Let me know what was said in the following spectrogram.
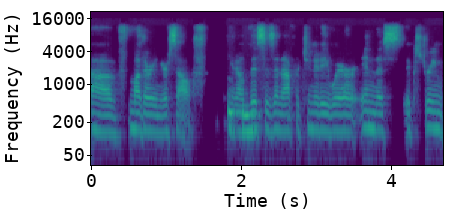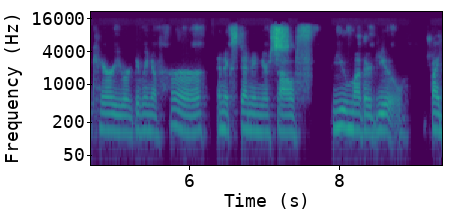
of mothering yourself you know mm-hmm. this is an opportunity where in this extreme care you are giving of her and extending yourself you mothered you by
